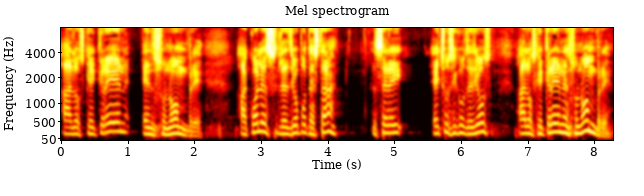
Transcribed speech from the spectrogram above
A los que creen en su nombre. ¿A cuáles les dio potestad ser hechos hijos de Dios? A los que creen en su nombre.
